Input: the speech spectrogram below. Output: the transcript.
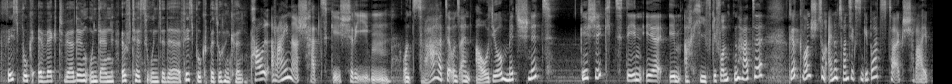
Facebook erweckt werden und dann öfters unsere Facebook besuchen können. Paul Reinasch hat geschrieben. Und zwar hat er uns einen Audiomitschnitt geschickt, den er im Archiv gefunden hatte. Glückwunsch zum 21. Geburtstag, schreibt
